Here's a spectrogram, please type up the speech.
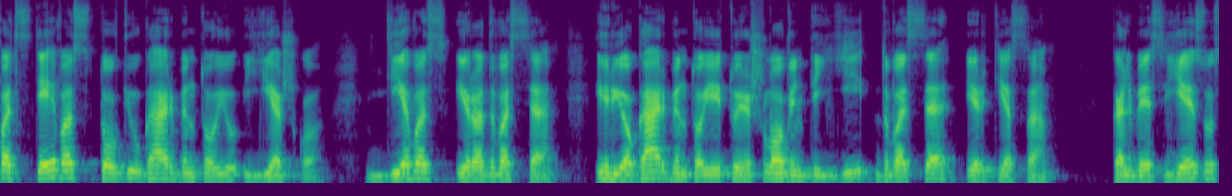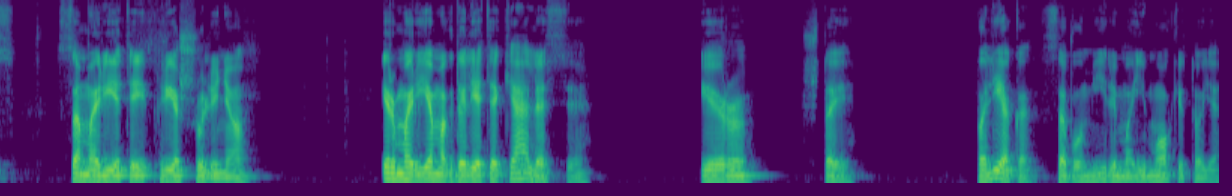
pats tėvas tokių garbintojų ieško. Dievas yra dvasia ir jo garbintojai turi šlovinti jį dvasia ir tiesa. Kalbės Jėzus samarietiai prie šulinio. Ir Marija Magdalietė keliasi. Ir štai palieka savo mylimą į mokytoją.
